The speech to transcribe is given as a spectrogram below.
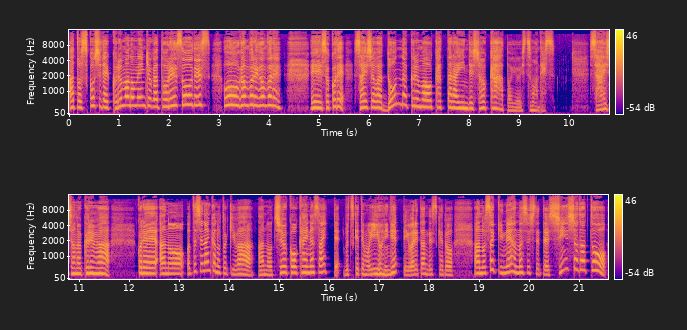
あと少しで車の免許が取れそうです。おー、頑張れ頑張れ。えー、そこで、最初はどんな車を買ったらいいんでしょうか？という質問です。最初の車。これ、あの、私なんかの時は、あの、中古を買いなさいってぶつけてもいいようにねって言われたんですけど、あの、さっきね、話してて、新車だと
